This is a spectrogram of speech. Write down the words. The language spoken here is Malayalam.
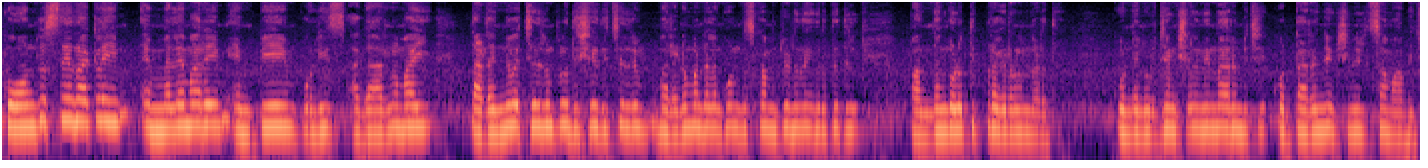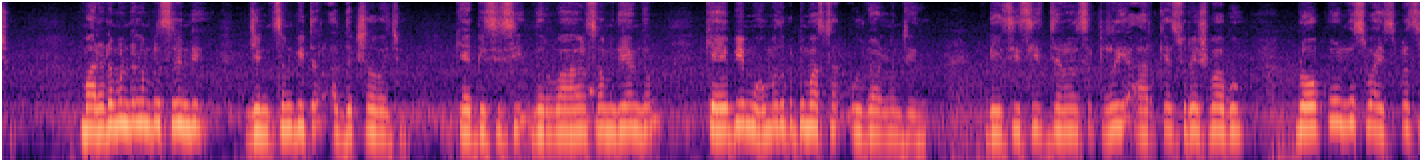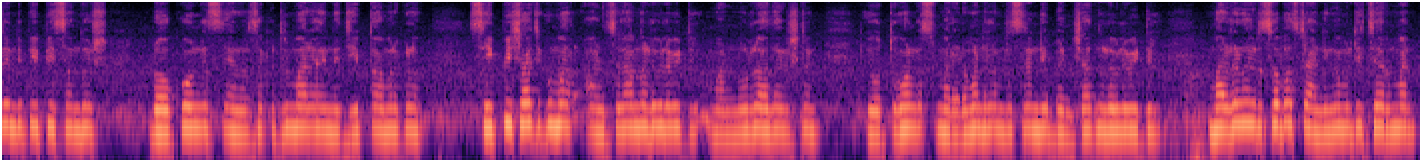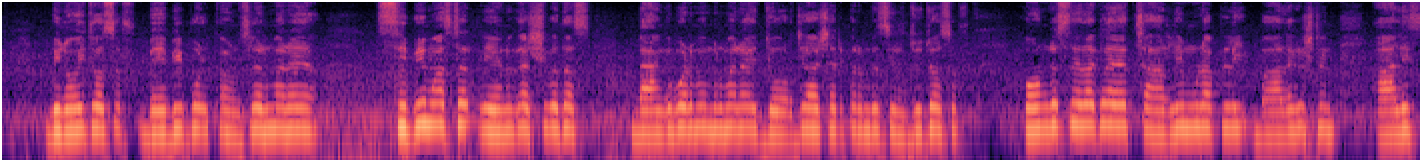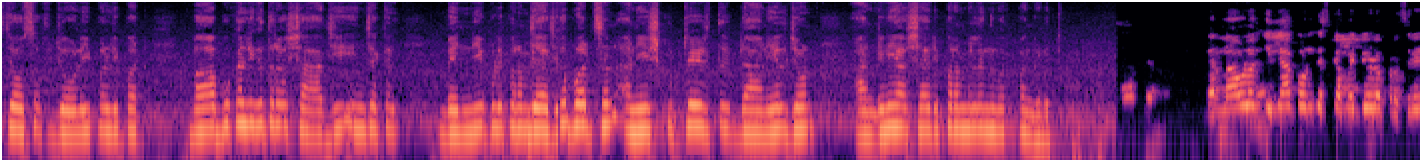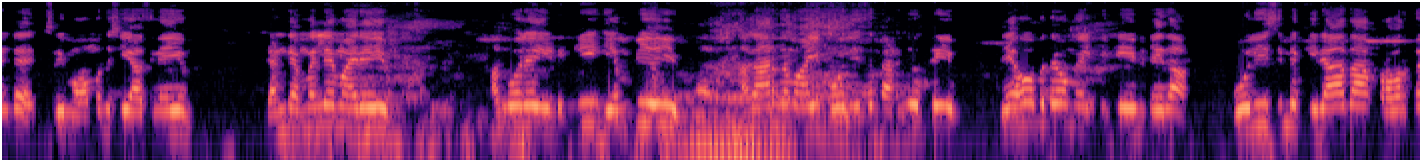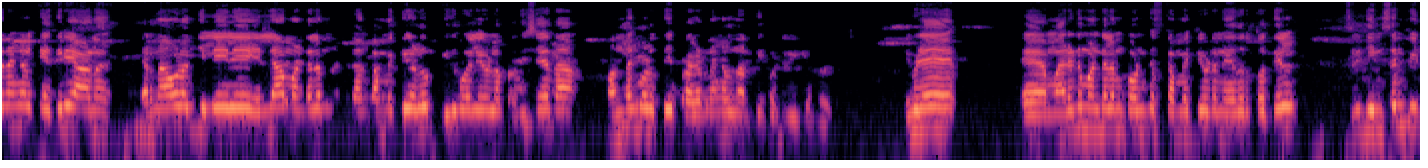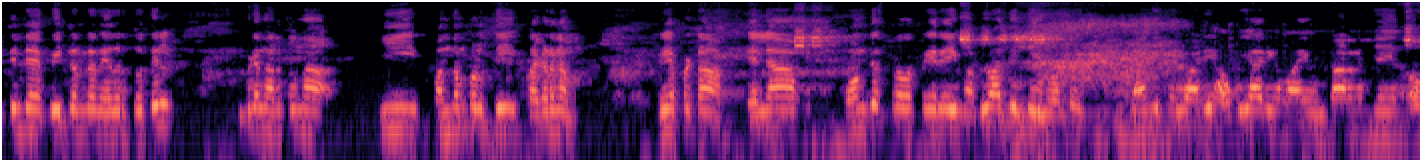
കോൺഗ്രസ് നേതാക്കളെയും എം എൽ എമാരെയും എം പിയെയും പോലീസ് അകാരണമായി തടഞ്ഞു വച്ചതിലും പ്രതിഷേധിച്ചതിലും മരണമണ്ഡലം കോൺഗ്രസ് കമ്മിറ്റിയുടെ നേതൃത്വത്തിൽ പന്തം കൊളുത്തി പ്രകടനം നടത്തി. കുണ്ടന്നൂർ ജംഗ്ഷനിൽ നിന്നാരംഭിച്ച് കൊട്ടാരം ജംഗ്ഷനിൽ സമാപിച്ചു. മരട് മണ്ഡലം പ്രസിഡന്റ് ജെൻസൺ പീറ്റർ അധ്യക്ഷത വഹിച്ചു. കെ പി സി സി നിർവാഹക സമിതി അംഗം കെ ബി മുഹമ്മദ് കുട്ടി മാസ്റ്റർ ഉദ്ഘാടനം ചെയ്തു. D C C general secretary R K Suresh Babu block Congress vice president P P Santhosh block Congress general സെക്രട്ടറിമാരായ Najeeb Thamarakkulam C P Shajikumar Ansalam Naduvile Veettil Mannoor Radhakrishnan youth Congress Maradu മണ്ഡലം പ്രസിഡന്റ് ബെൻഷാദ് നടുവിലെ വീട്ടിൽ മരട് നഗരസഭ standing committee chairman Binoy Joseph Baby Paul കൗൺസിലർമാരായ Siby master Renuka Sivadas bank board മെമ്പർമാരായ ജോർജ് ആശാരിപ്പറമ്പ് സിൽജു ജോസഫ് കോൺഗ്രസ് നേതാക്കളായ Charlie Moodappally Balakrishnan Alice Joseph Jolly Pallippattu Babu Kallinkathra Shaji Inchakkal Benny Pulipparambu Jacob Watson Aneesh Kuttezhuthu Daniel John Antony Asharipparambil എന്നിവർ പങ്കെടുത്തു. എറണാകുളം ജില്ലാ കോൺഗ്രസ് കമ്മിറ്റിയുടെ പ്രസിഡന്റ് ശ്രീ മുഹമ്മദ് ഷിയാസിനെയും രണ്ട് എം എൽ എമാരെയും അതുപോലെ ഇടുക്കി എം പിയെയും അകാരണമായി പോലീസ് തടഞ്ഞു വെക്കുകയും ദേഹോപദ്രവം ഏൽപ്പിക്കുകയും ചെയ്ത പോലീസിന്റെ കിരാത പ്രവർത്തനങ്ങൾക്കെതിരെയാണ് എറണാകുളം ജില്ലയിലെ എല്ലാ മണ്ഡലം കമ്മിറ്റികളും ഇതുപോലെയുള്ള പ്രതിഷേധ പന്തം കൊളുത്തി പ്രകടനങ്ങൾ നടത്തിക്കൊണ്ടിരിക്കുന്നത് ഇവിടെ മരട് മണ്ഡലം കോൺഗ്രസ് കമ്മിറ്റിയുടെ നേതൃത്വത്തിൽ ശ്രീ ജിൻസൺ പീറ്റിന്റെ പീറ്ററിന്റെ നേതൃത്വത്തിൽ ഇവിടെ നടത്തുന്ന ഈ പന്തം കൊളുത്തി പ്രകടനം പ്രിയപ്പെട്ട എല്ലാ കോൺഗ്രസ് പ്രവർത്തകരെയും അഭിവാദ്യം ചെയ്തുകൊണ്ട് ഞാൻ ഈ പരിപാടി ഔപചാരികമായി ഉദ്ഘാടനം ചെയ്യുന്നു.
